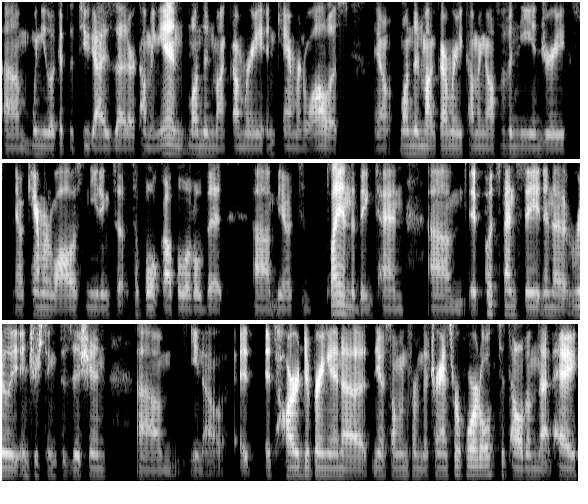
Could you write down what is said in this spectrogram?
Um, when you look at the two guys that are coming in, London Montgomery and Cameron Wallace, you know, London Montgomery coming off of a knee injury, you know, Cameron Wallace needing to, to bulk up a little bit, um, you know, to play in the Big Ten. Um, it puts Penn State in a really interesting position. Um, you know, it, it's hard to bring in a, you know, someone from the transfer portal to tell them that, hey,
